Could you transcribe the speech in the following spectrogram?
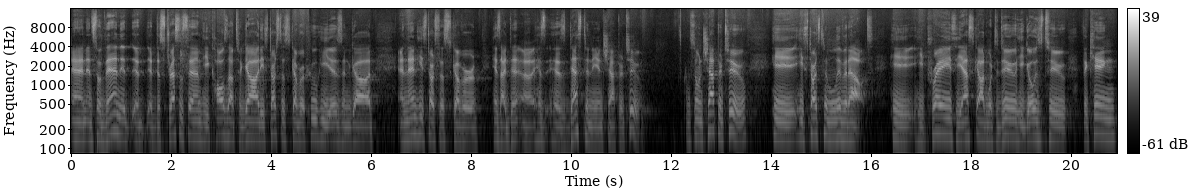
And, and so then it, it, it, distresses him. He calls out to God. He starts to discover who he is in God. And then he starts to discover his, uh, his, his destiny in chapter 2. And so in chapter 2, he, he starts to live it out he, he prays, he asks God what to do, he goes to the king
